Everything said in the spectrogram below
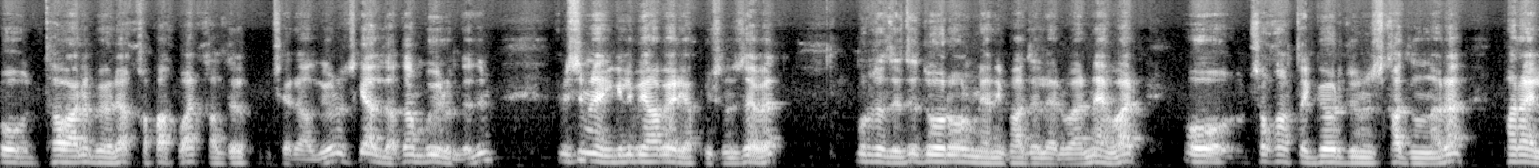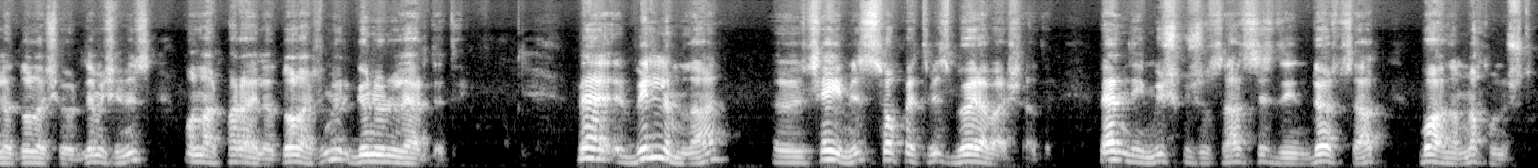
O tavanı böyle kapak var. Kaldırıp içeri alıyoruz. Geldi adam buyurun dedim. Bizimle ilgili bir haber yapmışsınız. Evet. Burada dedi doğru olmayan ifadeler var. Ne var? O sokakta gördüğünüz kadınlara parayla dolaşıyor demişsiniz. Onlar parayla dolaşmıyor. Gönüllüler dedi. Ve William'la e, şeyimiz, sohbetimiz böyle başladı. Ben diyeyim üç buçuk saat, siz deyin dört saat bu adamla konuştum.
